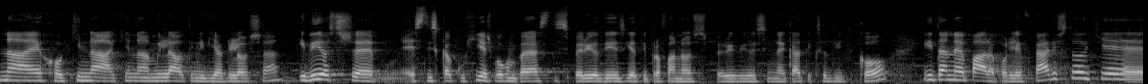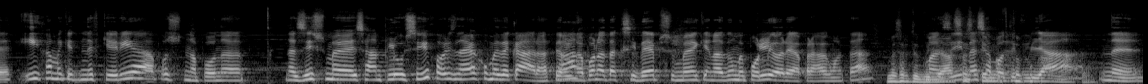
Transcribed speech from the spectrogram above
να έχω κοινά και να μιλάω την ίδια γλώσσα. Ιδίως ε, στις κακουχίες που έχουμε περάσει τις περιοδίες, γιατί προφανώς οι περιοδίες είναι κάτι εξαντλητικό. Ήταν πάρα πολύ ευχάριστο και είχαμε και την ευκαιρία, πώς να πω, να, να ζήσουμε σαν πλούσιοι χωρίς να έχουμε δεκάρα. Θέλω να πω να ταξιδέψουμε και να δούμε πολύ ωραία πράγματα. Μέσα από τη δουλειά μαζί, σας μέσα και με από τη αυτό που δουλειά. κάνετε. Ναι.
